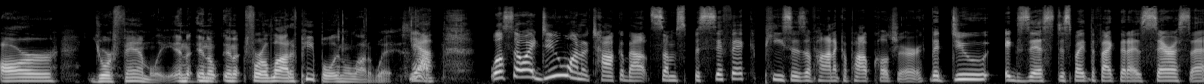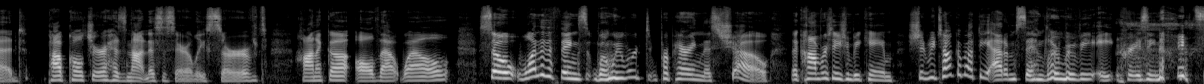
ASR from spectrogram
are your family in, in, a, in a, for a lot of people in a lot of ways. Yeah. Well, so I do want to talk about some specific pieces of Hanukkah pop culture that do exist, despite the fact that, as Sarah said, pop culture has not necessarily served Hanukkah all that well. So, one of the things when we were preparing this show, the conversation became should we talk about the Adam Sandler movie Eight Crazy Nights?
